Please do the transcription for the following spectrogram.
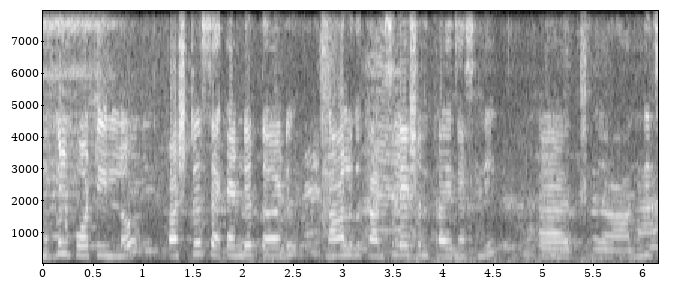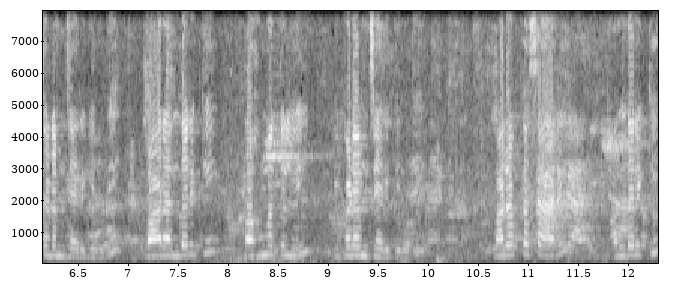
ముగ్గుల పోటీల్లో ఫస్ట్ సెకండ్ థర్డ్ నాలుగు కన్సలేషన్ ప్రైజెస్ని అందించడం జరిగింది. వారందరికీ బహుమతుల్ని ఇవ్వడం జరిగింది. మరొక్కసారి అందరికీ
